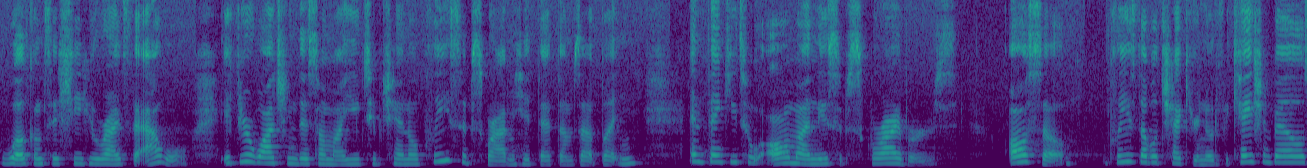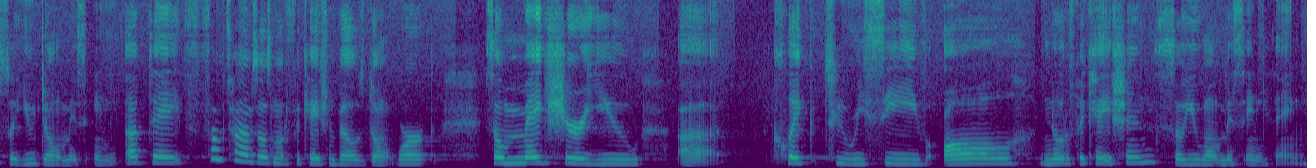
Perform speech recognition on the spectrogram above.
welcome to She Who Rides the Owl. If you're watching this on my YouTube channel, please subscribe and hit that thumbs up button. And thank you to all my new subscribers. Also, please double check your notification bell so you don't miss any updates. Sometimes those notification bells don't work, so make sure you uh, click to receive all notifications so you won't miss anything.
